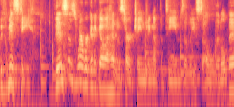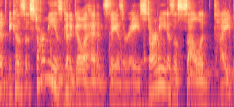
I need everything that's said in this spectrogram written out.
with Misty, this is where we're going to go ahead and start changing up the teams at least a little bit, because Starmie is going to go ahead and stay as her ace. Starmie is a solid type,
